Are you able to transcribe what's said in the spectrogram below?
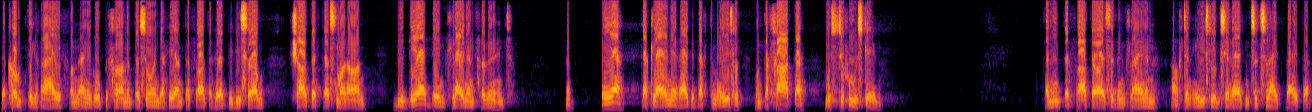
Da kommt eine Reihe von einer Gruppe von anderen Personen daher und der Vater hört, wie die sagen, schaut euch das mal an, wie der den Kleinen verwöhnt. Er, der Kleine, reitet auf dem Esel und der Vater muss zu Fuß gehen. Dann nimmt der Vater also den Kleinen auf den Esel und sie reiten zu zweit weiter.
